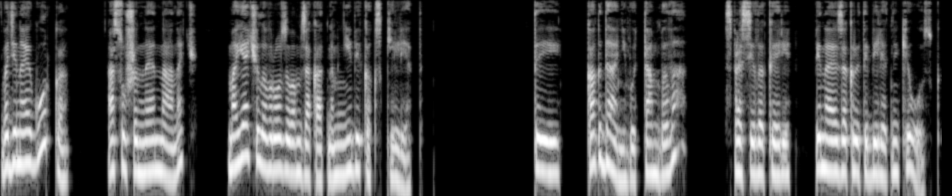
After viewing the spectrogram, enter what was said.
Водяная горка, осушенная на ночь, маячила в розовом закатном небе, как скелет. «Ты когда-нибудь там была?» — спросила Кэрри, пиная закрытый билетный киоск.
